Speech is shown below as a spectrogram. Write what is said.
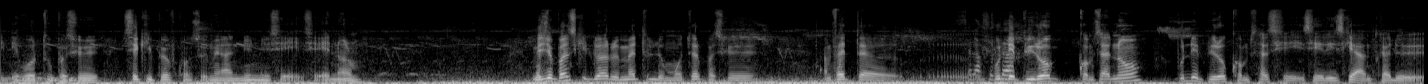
Ils dévorent tout parce que ce qu'ils peuvent consommer en une nuit, c'est énorme. Mais je pense qu'il doit remettre le moteur parce que, en fait, euh, pour des pirogues comme ça, non. Pour des pirogues comme ça, c'est risqué en tout cas de.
